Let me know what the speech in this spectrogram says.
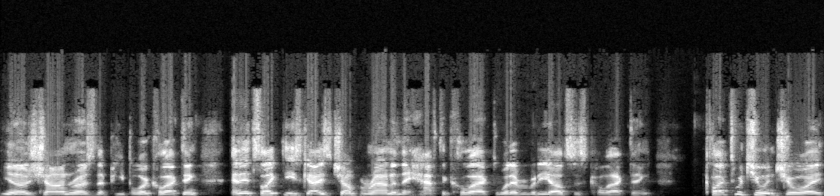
you know, genres that people are collecting. And it's like these guys jump around and they have to collect what everybody else is collecting. Collect what you enjoy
